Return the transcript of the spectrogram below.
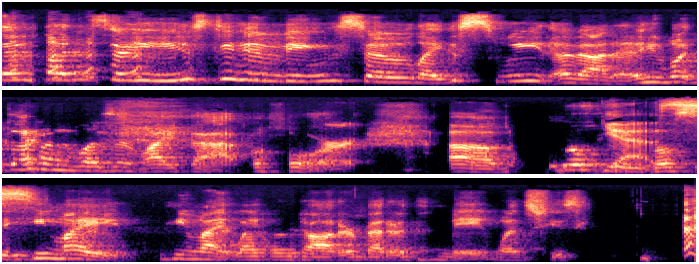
and, and so he used to him being so like sweet about it. He definitely wasn't like that before. Um, we'll see. Yes. We'll see. He might. He might like our daughter better than me once she's.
